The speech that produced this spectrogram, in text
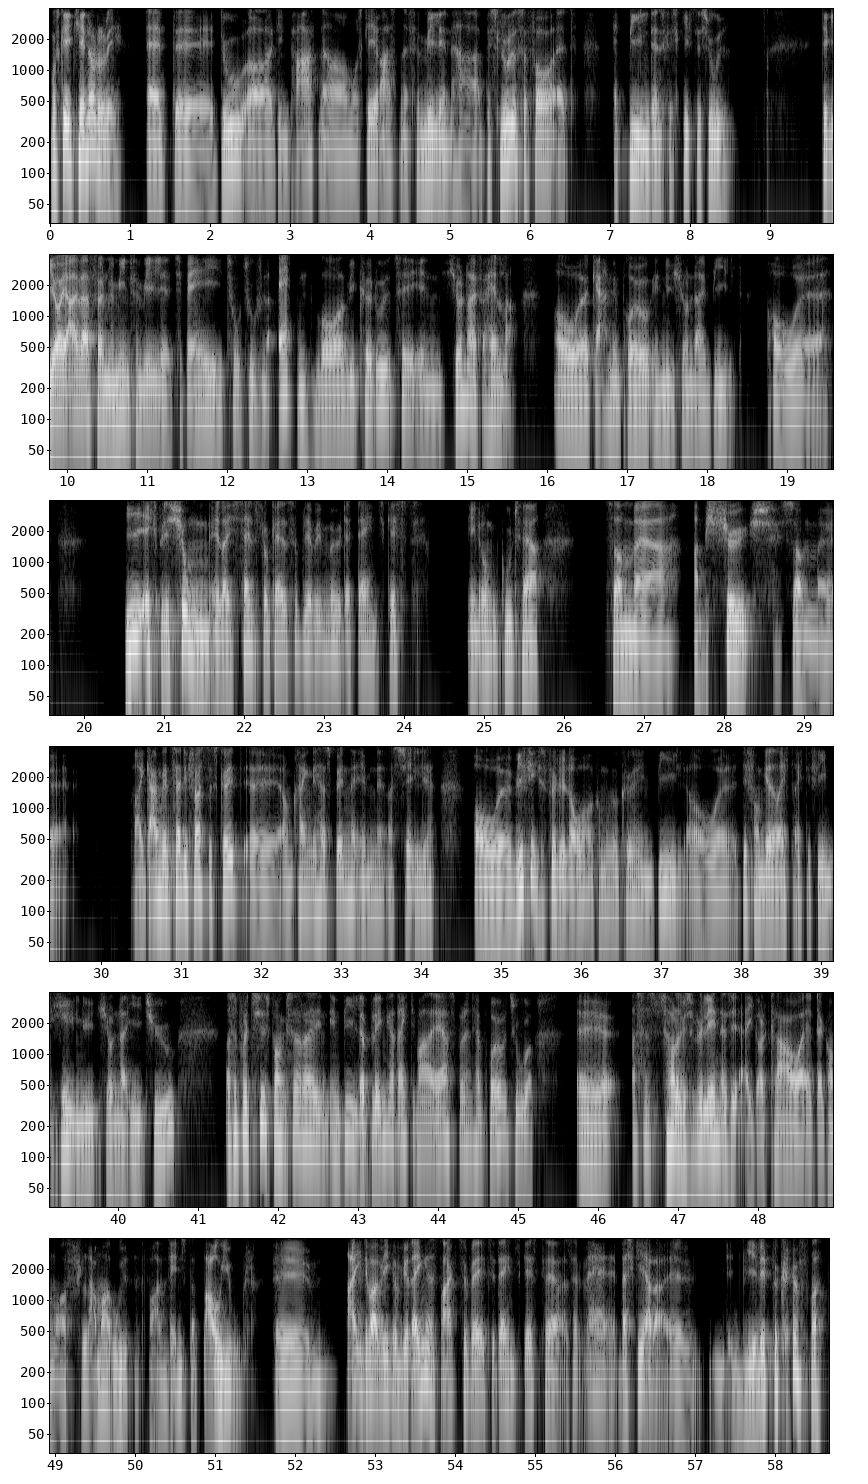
Måske kender du det, at øh, du og din partner og måske resten af familien har besluttet sig for, at, at bilen den skal skiftes ud. Det gjorde jeg i hvert fald med min familie tilbage i 2018, hvor vi kørte ud til en Hyundai-forhandler og øh, gerne vil prøve en ny Hyundai-bil. Og øh, i ekspeditionen eller i salgslokalet, så bliver vi mødt af dagens gæst. En ung gut her, som er ambitiøs, som øh, var i gang med at tage de første skridt øh, omkring det her spændende emne at sælge. Og øh, vi fik selvfølgelig lov at komme ud og køre i en bil, og øh, det fungerede rigtig, rigtig fint. En helt ny Hyundai i20. Og så på et tidspunkt, så er der en, en bil, der blinker rigtig meget af os på den her prøvetur. Øh, og så, så holder vi selvfølgelig ind og siger, er I godt klar over, at der kommer flammer ud fra venstre baghjul? Øh, nej, det var vi ikke, og vi ringede straks tilbage til dagens gæst her og sagde, hvad, hvad sker der? Øh, vi er lidt bekymrede.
